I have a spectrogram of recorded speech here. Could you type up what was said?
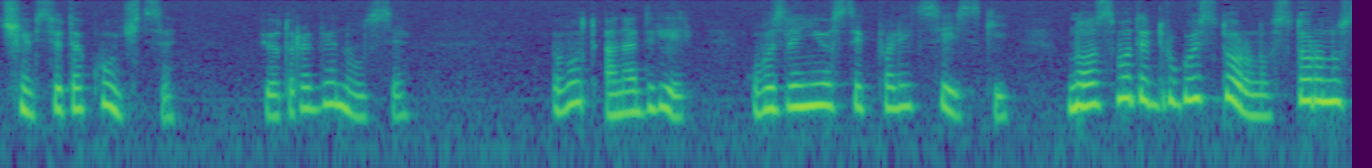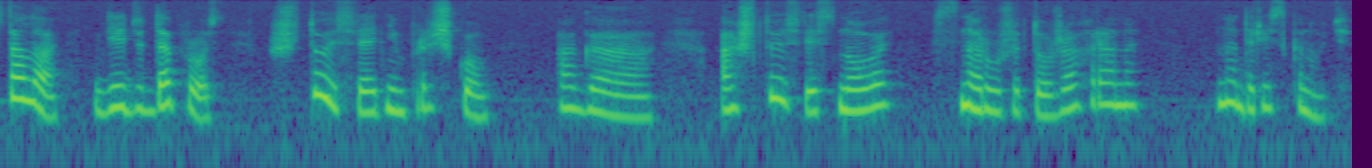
чем все это кончится? Петр оглянулся. Вот она дверь. Возле нее стоит полицейский. Но он смотрит в другую сторону, в сторону стола, где идет допрос. Что, если одним прыжком? Ага. А что, если снова снаружи тоже охрана? Надо рискнуть.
